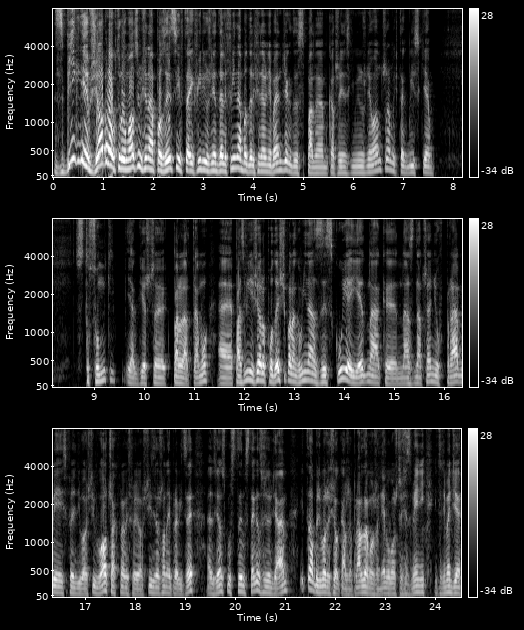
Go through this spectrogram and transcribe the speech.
Zbigniew Ziobro, który umocnił się na pozycji w tej chwili już nie delfina, bo delfinem nie będzie, gdy z panem Kaczyńskim już nie łączą ich tak bliskie stosunki, jak jeszcze parę lat temu. E, Pan Zbigniew Ziobro po odejściu pana Gowina zyskuje jednak e, na znaczeniu w Prawie i Sprawiedliwości, w oczach Prawa i Sprawiedliwości, Zjednoczonej Prawicy. E, W związku z tym, z tego co się dowiedziałem, i to być może się okaże, prawda, może nie, bo może to się zmieni i to nie będzie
